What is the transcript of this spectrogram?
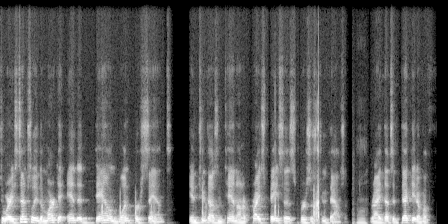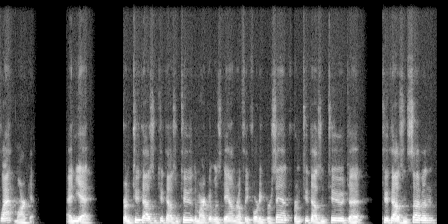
to where essentially the market ended down 1% in 2010 on a price basis versus 2000, mm. right? That's a decade of a flat market. And yet from 2000 to 2002 the market was down roughly 40% from 2002 to 2007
